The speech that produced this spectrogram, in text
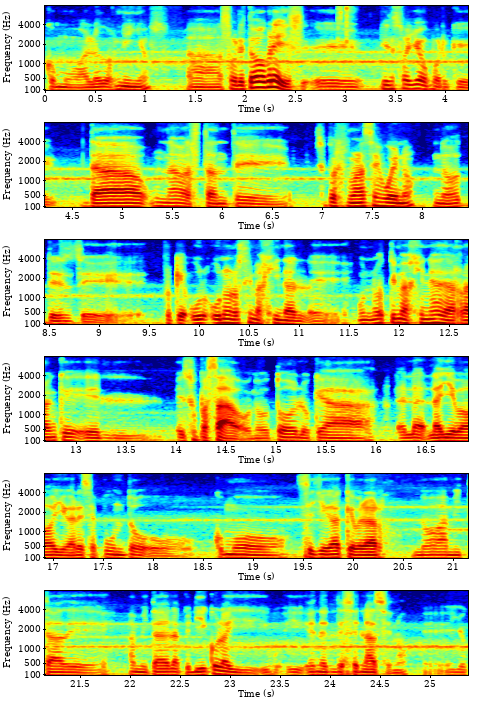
como a los dos niños. Ah, sobre todo Grace, eh, pienso yo, porque da una bastante... Su performance es bueno, ¿no? Desde... Porque uno no se imagina, eh, uno te imagina de arranque el, su pasado, ¿no? Todo lo que ha, la, ha llevado a llegar a ese punto o cómo se llega a quebrar, ¿no? A mitad de, a mitad de la película y, en el desenlace, ¿no? Eh, yo,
